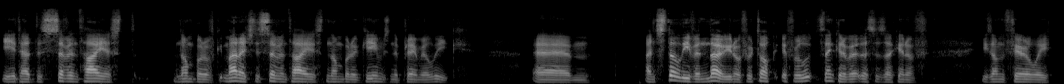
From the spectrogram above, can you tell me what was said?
he had had the seventh highest number of managed the seventh highest number of games in the Premier League. Um, and still, even now, you know, if we're talk, if we're thinking about this as a kind of he's unfairly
